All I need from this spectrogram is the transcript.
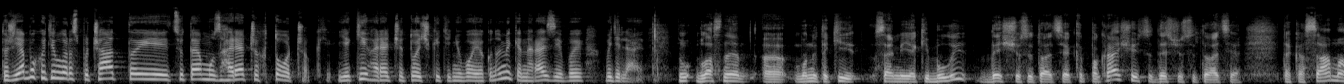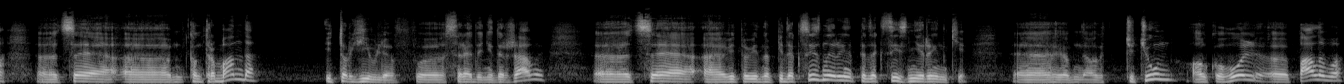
Тож я би хотіла розпочати цю тему з гарячих точок. Які гарячі точки тіньової економіки наразі ви виділяєте? Ну, власне, е, вони такі самі, як і були. Дещо ситуація покращується, дещо ситуація така сама. Е, Це е, контрабанда і торгівля всередині держави. Е, Це е, відповідно підакцизний рин- підакцизні ринки, е, тютюн, алкоголь, е, паливо.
